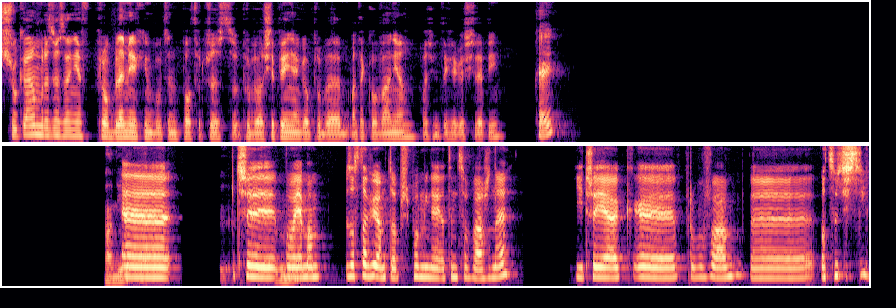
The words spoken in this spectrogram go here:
Szukałem rozwiązania w problemie, jakim był ten potwór, przez próbę oślepienia go, próbę atakowania, właśnie tych jego ślepi. Okej. Pamir? Eee, czy, bo Mhm. ja mam, zostawiłam to, przypominaj o tym, co ważne. I czy jak e, próbowałam e, ocucić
